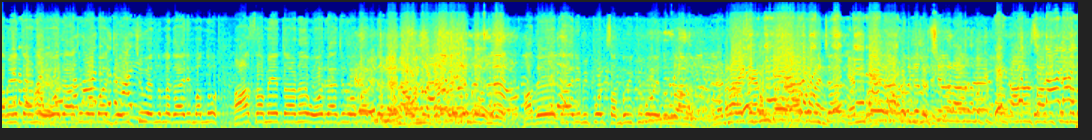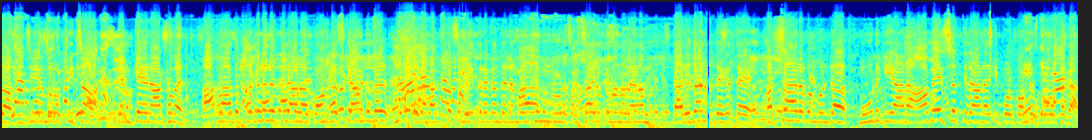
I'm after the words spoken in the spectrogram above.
സമയത്താണ് ഓ രാജഗോപാൽ ജയിച്ചു എന്നുള്ള കാര്യം വന്നു. ആ സമയത്താണ് ഓ രാജഗോപാൽ അതേ കാര്യം ഇപ്പോൾ സംഭവിക്കുമോ എന്നുള്ളതാണ്. രണ്ടായിരത്തി ദൃശ്യങ്ങളാണ് നമുക്കിപ്പോൾ കാണാൻ സാധിക്കുന്നത്. വിജയം ഉറപ്പിച്ച എം കെ രാഘവൻ. ആഹ്ലാദ പ്രകടനത്തിലാണ് കോൺഗ്രസ് ക്യാമ്പുകൾ അല്പസമയത്തിനകം തന്നെ മാധ്യമങ്ങളോട് സംസാരിക്കുമെന്ന് വേണം കരുതാൻ അദ്ദേഹത്തെ ഹർഷാരവം കൊണ്ട് മൂടുകയാണ്. ആവേശത്തിലാണ് ഇപ്പോൾ കോൺഗ്രസ് പ്രവർത്തകർ.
